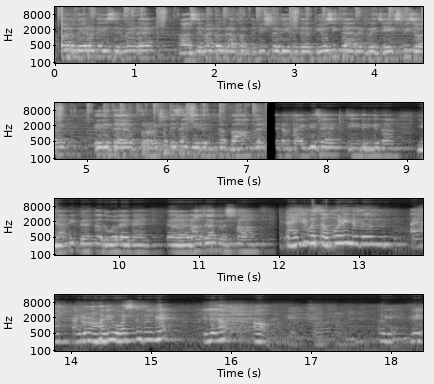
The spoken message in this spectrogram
ഒരുപാട് പേരുണ്ട് ഈ സിനിമയുടെ സിനിമാറ്റോഗ്രാഫർ നിമിഷ് രവി ഇതിന്റെ മ്യൂസിക് ഡയറക്ടർ ജെയ്ക്സ് ബി ജോയ് ഇതിന്റെ പ്രൊഡക്ഷൻ ഡിസൈൻ ചെയ്തിരിക്കുന്ന ബാംഗ്ലൻ ടൈം ഡിസൈൻ ചെയ്തിരിക്കുന്ന യാനിക് ബെൻ അതുപോലെ തന്നെ ആ, Raja Krishna Thank you for supporting the film. I have, I don't know, have you watched the film yet? Ilala? Oh, okay. Okay,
